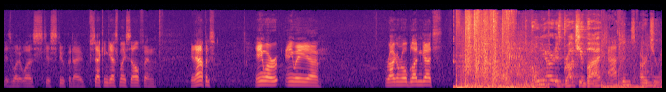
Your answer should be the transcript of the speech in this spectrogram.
is what it was. Just stupid. I second guessed myself and it happens. Anyway, anyway, uh, rock and roll blood and guts. Boneyard is brought to you by Athens Archery.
